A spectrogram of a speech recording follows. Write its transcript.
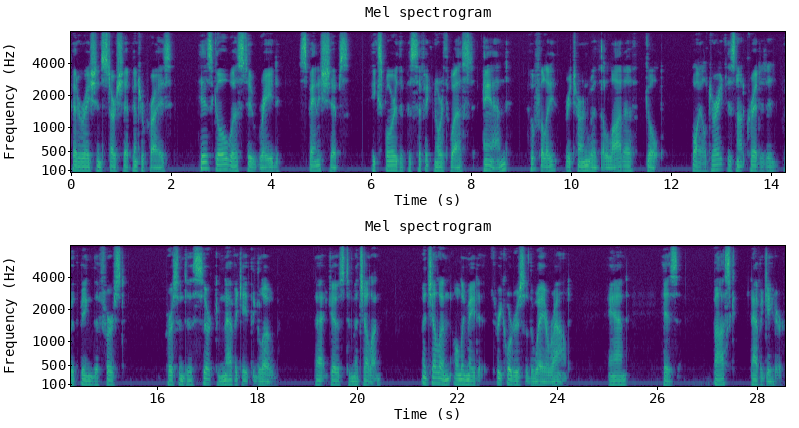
Federation Starship Enterprise, his goal was to raid Spanish ships, explore the Pacific Northwest, and hopefully return with a lot of gold. While Drake is not credited with being the first person to circumnavigate the globe. That goes to Magellan. Magellan only made it three quarters of the way around, and his Basque navigator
